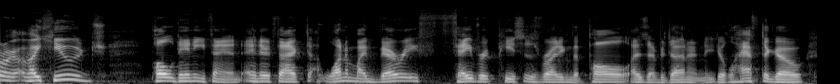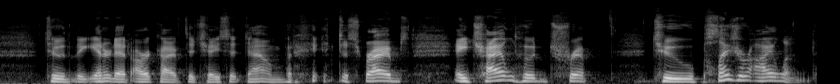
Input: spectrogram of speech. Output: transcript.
wrong. I'm a huge Paul Dini fan, and in fact, one of my very favorite pieces of writing that Paul has ever done, and you'll have to go to the Internet Archive to chase it down, but it describes a childhood trip to Pleasure Island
